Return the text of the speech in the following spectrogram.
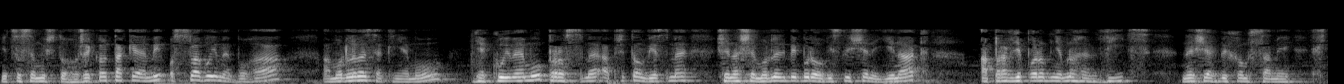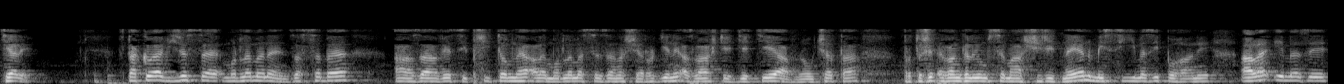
něco jsem už z toho řekl, také my oslavujeme Boha a modlíme se k němu, Děkujme mu, prosme a přitom věsme, že naše modlitby budou vyslyšeny jinak a pravděpodobně mnohem víc, než jak bychom sami chtěli. V takové víře se modleme nejen za sebe a za věci přítomné, ale modleme se za naše rodiny a zvláště děti a vnoučata, protože evangelium se má šířit nejen misí mezi pohany, ale i mezi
